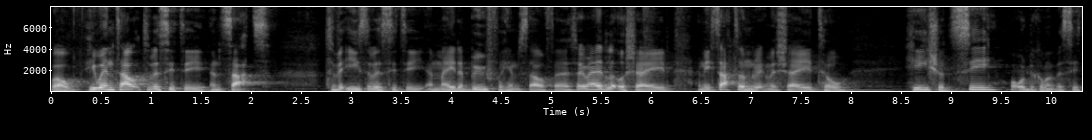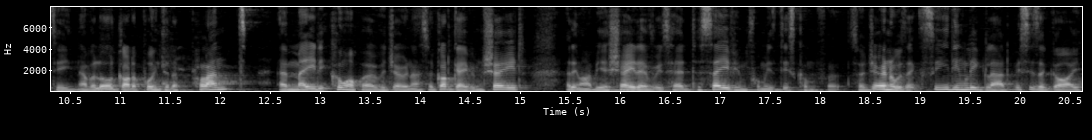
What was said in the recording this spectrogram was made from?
Well, he went out to the city and sat to the east of the city and made a booth for himself there. So he made a little shade and he sat under it in the shade till he should see what would become of the city. Now the Lord God appointed a plant and made it come up over Jonah. So God gave him shade, that it might be a shade over his head to save him from his discomfort. So Jonah was exceedingly glad. This is a guy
